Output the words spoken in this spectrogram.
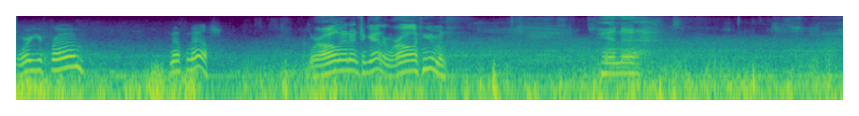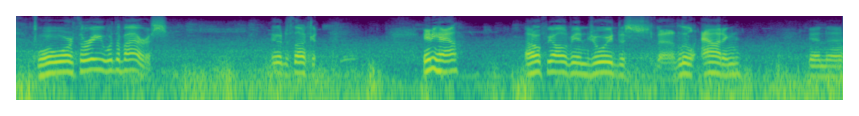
where you're from, nothing else. We're all in it together. We're all human. And uh, it's World War III with the virus. Who would have thunk it? Anyhow, I hope y'all have enjoyed this uh, little outing. And uh,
